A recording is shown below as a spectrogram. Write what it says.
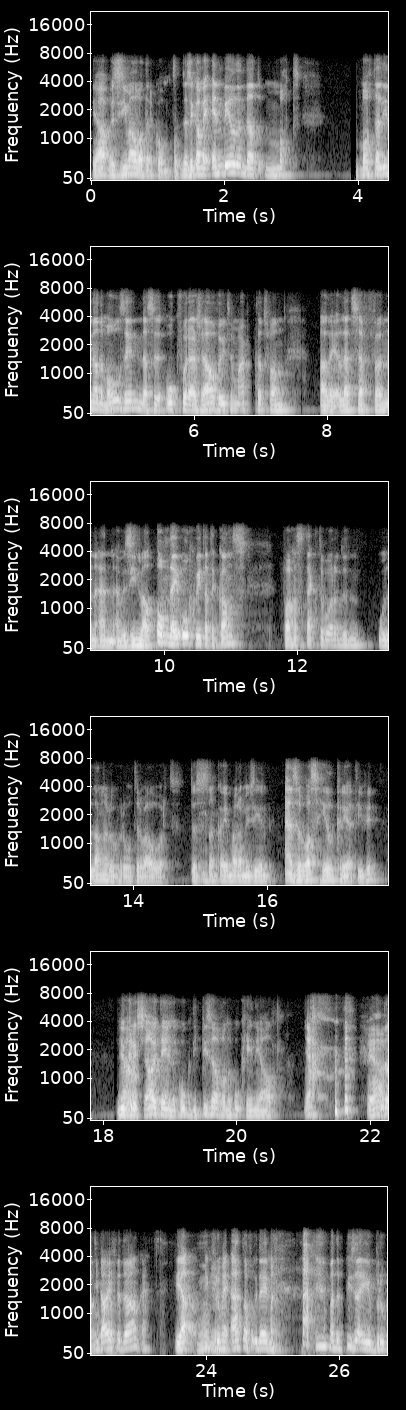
ja, we zien wel wat er komt. Dus ik kan me inbeelden dat mocht, mocht Alina de Mol zijn, dat ze ook voor haarzelf uitgemaakt had van allee, let's have fun. En, en we zien wel, omdat je ook weet dat de kans van gestekt te worden, hoe langer, hoe groter wel wordt. Dus mm dan kan je maar amuseren. En ze was heel creatief. Hè? Nu, ja. Christian uiteindelijk ook. Die pizza vond ik ook geniaal. Ja, ja. hoe dat hij dat heeft gedaan. Echt. Ja, ik vroeg mij echt af hoe hij met, met een pizza in je broek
